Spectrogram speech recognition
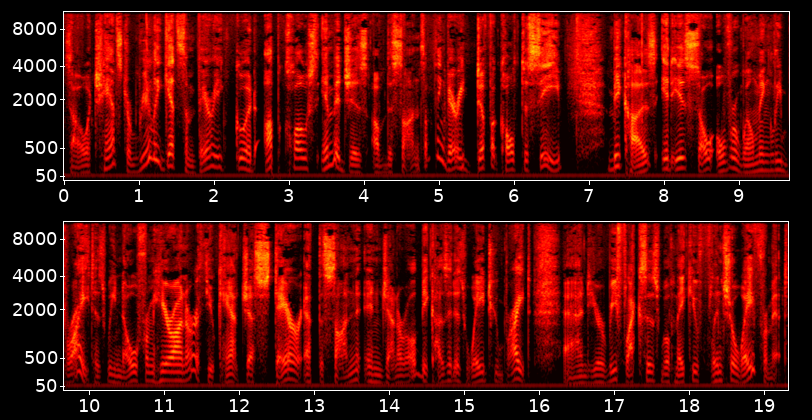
So a chance to really get some very good up close images of the sun, something very difficult to see because it is so overwhelmingly bright as we know from here on Earth. You can't just stare at the in general because it is way too bright and your reflexes will make you flinch away from it.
